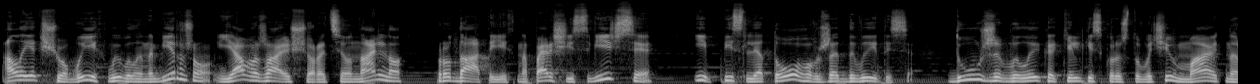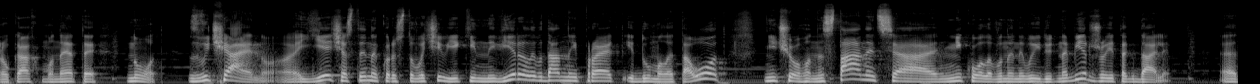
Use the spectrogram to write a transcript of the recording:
Але якщо ви їх вивели на біржу, я вважаю, що раціонально продати їх на першій свічці і після того вже дивитися. Дуже велика кількість користувачів мають на руках монети нот. Звичайно, е, є частина користувачів, які не вірили в даний проект і думали, та от нічого не станеться, ніколи вони не вийдуть на біржу і так далі. Е,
